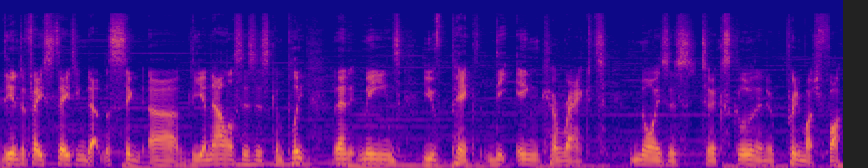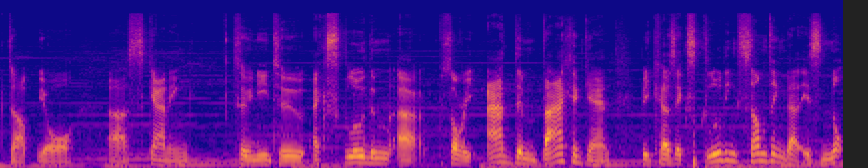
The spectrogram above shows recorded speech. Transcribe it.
the interface stating that the uh, the analysis is complete, then it means you've picked the incorrect noises to exclude and you've pretty much fucked up your uh, scanning so you need to exclude them, uh, sorry, add them back again because excluding something that is not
